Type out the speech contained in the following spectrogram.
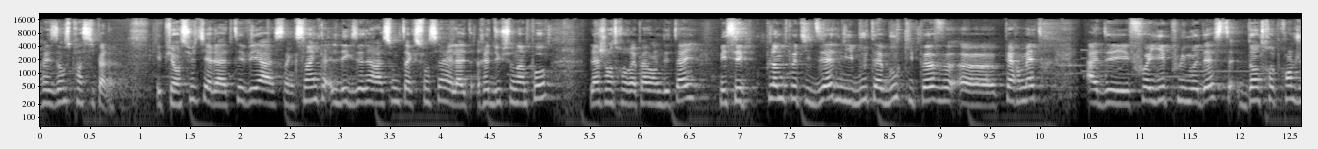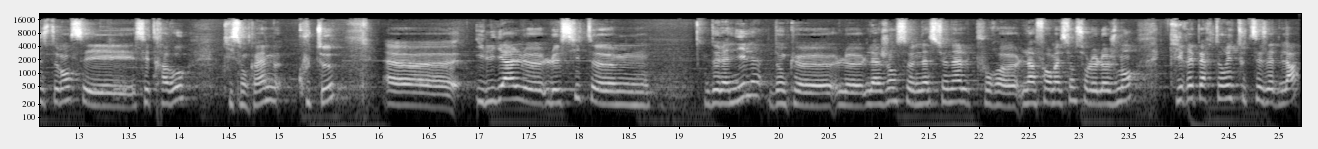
résidence principale. Et puis ensuite, il y a la TVA à 5,5, l'exonération de taxes foncières et la réduction d'impôts. Là, je n'entrerai pas dans le détail, mais c'est plein de petites aides mis bout à bout qui peuvent euh, permettre à des foyers plus modestes d'entreprendre justement ces, travaux qui sont quand même coûteux. Euh, il y a le, site... Euh, de la NIL, donc euh, l'Agence nationale pour l'information sur le logement, qui répertorie toutes ces aides-là,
